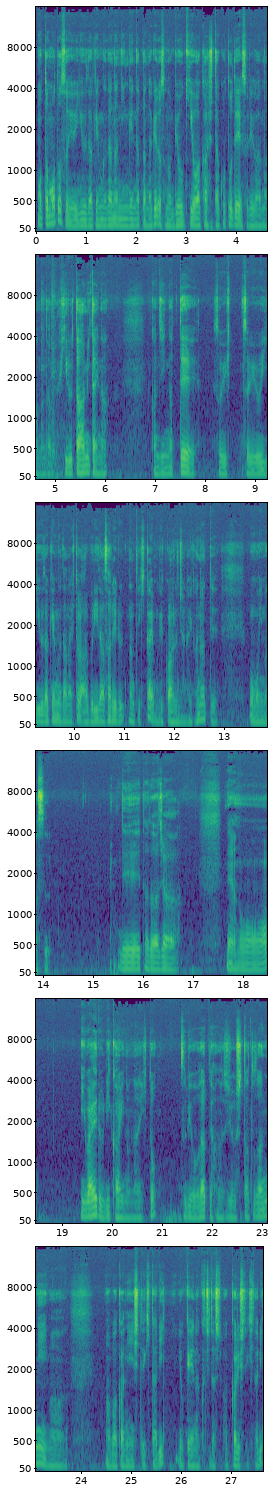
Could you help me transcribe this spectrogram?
もともとそういう言うだけ無駄な人間だったんだけどその病気を明かしたことでそれがまあなんだろうフィルターみたいな感じになってそういうそういう言うだけ無駄な人があぶり出されるなんて機会も結構あるんじゃないかなって思います。でただじゃあねあのいわゆる理解のない人うつ病だって話をした途端にまあまあ、バカにしてきたり余計な口出しばっかりしてきたり、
